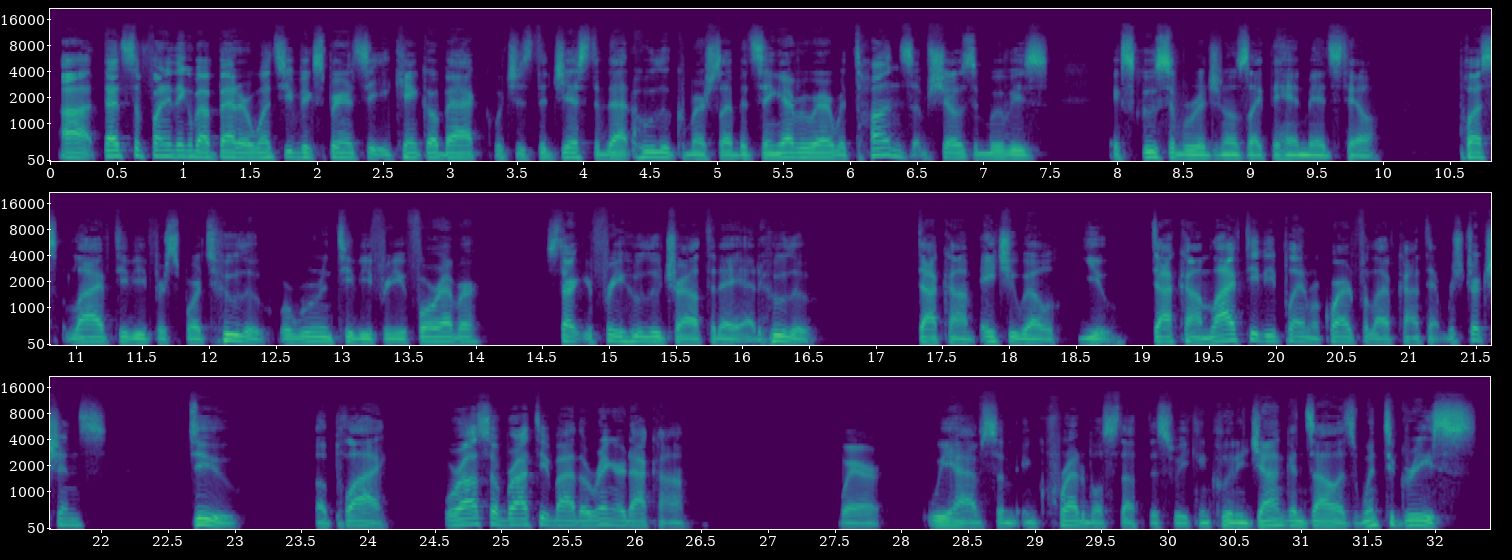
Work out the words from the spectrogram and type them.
Uh, that's the funny thing about better. Once you've experienced it, you can't go back, which is the gist of that Hulu commercial I've been seeing everywhere with tons of shows and movies, exclusive originals like The Handmaid's Tale, plus live TV for sports. Hulu, we're ruining TV for you forever. Start your free Hulu trial today at hulu.com, H U L U.com. Live TV plan required for live content restrictions do apply. We're also brought to you by theringer.com, where we have some incredible stuff this week, including John Gonzalez went to Greece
